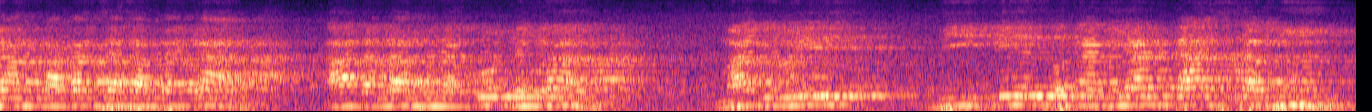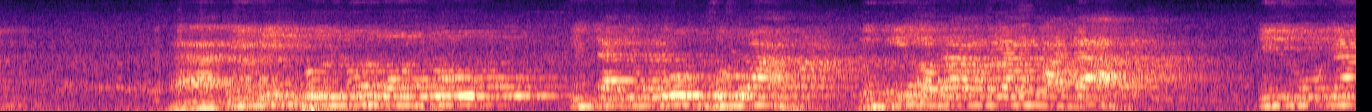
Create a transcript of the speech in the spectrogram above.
yang akan saya sampaikan adalah dengan majelis pengajian tasyabi. Nah, ini perlu untuk kita dukung semua bagi orang yang ada ilmunya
